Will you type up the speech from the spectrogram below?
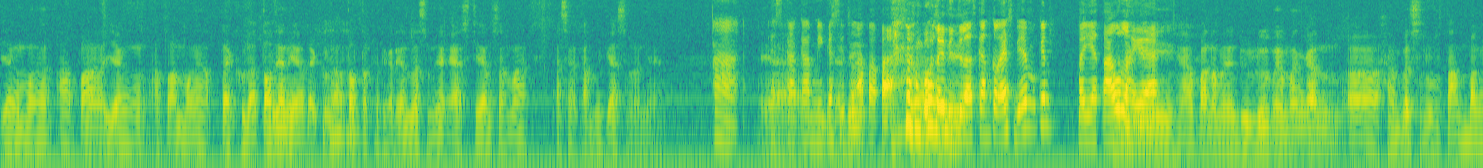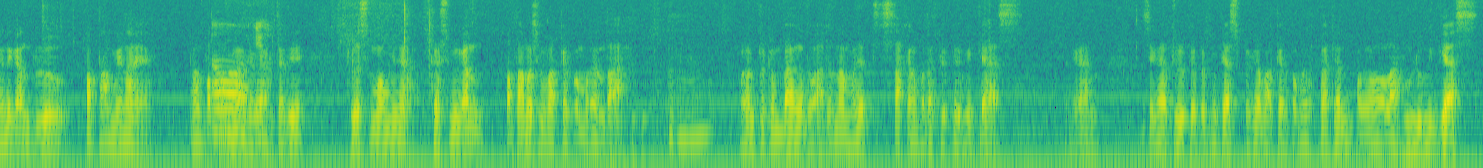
yang me, apa yang apa meng, regulatornya nih ya regulator hmm. terkait dengan adalah sebenarnya SDM sama SKK migas sebenarnya. Ah, ya, SKK migas jadi, itu apa pak? Ya, Boleh jadi, dijelaskan kalau SDM mungkin banyak tahu lah ya. Gini, apa namanya dulu memang kan uh, hampir seluruh tambang ini kan dulu Pertamina ya, tambang Pertamina oh, iya. kan. Jadi dulu semua minyak gas ini kan pertama sebagai pemerintah. Mm-hmm. Kemudian berkembang untuk ada namanya diserahkan pada BP Migas, ya kan. Sehingga dulu BP Migas sebagai wakil pemerintah badan pengelola hulu migas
